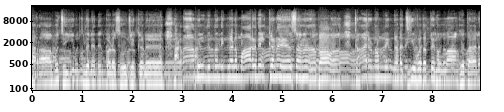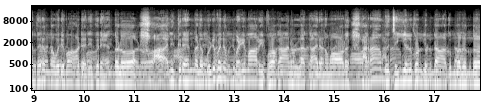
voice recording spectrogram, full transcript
ഹറാമ് ചെയ്യുന്നതിനെ നിങ്ങൾ സൂക്ഷിക്കണേ. ഹറാമിൽ നിന്ന് നിങ്ങൾ മാറി നിൽക്കണേ സഹാബ. കാരണം നിങ്ങളുടെ ജീവിതത്തിൽ അള്ളാഹു തല തരുന്ന ഒരുപാട് അനുഗ്രഹങ്ങളോ. ആ അനുഗ്രഹങ്ങൾ മുഴുവനും വഴിമാറി പോകാനുള്ള കാരണമാണ് ഹറാമ് ചെയ്യൽ കൊണ്ടുണ്ടാകുന്നതെന്ന്.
